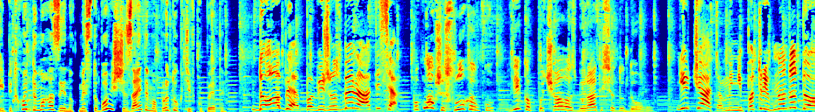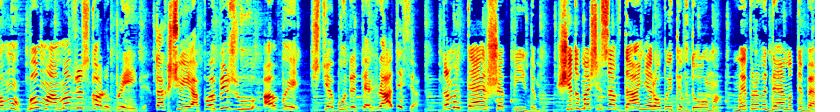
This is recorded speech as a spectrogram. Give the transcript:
і підходь до магазину. Ми з тобою ще зайдемо продуктів купити. Добре, побіжу збиратися. Поклавши слухавку, Віка почала збиратися додому. Дівчата, мені потрібно додому, бо мама вже скоро прийде. Так що я побіжу, а ви ще будете гратися? Ми ще підемо. Ще домашнє завдання робити вдома. Ми проведемо тебе.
